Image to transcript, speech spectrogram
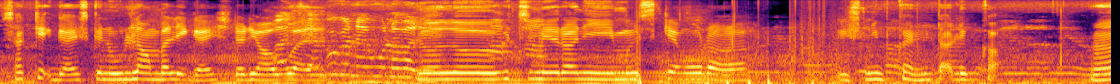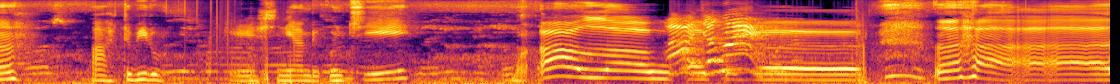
Sakit guys Kena ulang balik guys Dari awal aku kena ulang balik. Ya Allah, kecil merah ni meng-scam orang lah. Ish, ni bukan, tak boleh buka. Ha? Ah, tu biru. Okay, sini ambil kunci. Allahu Ah. Ah,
